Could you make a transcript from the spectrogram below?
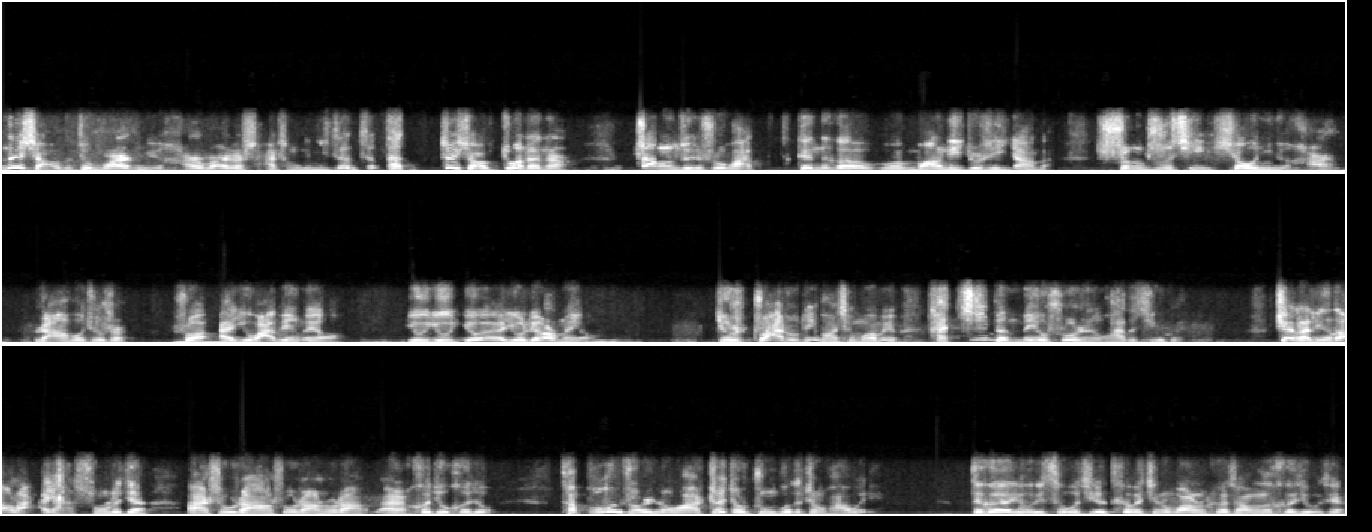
那小子就玩女孩玩到啥程度？你这这他这小子坐在那儿，张嘴说话跟那个王王立军是一样的，生殖器小女孩，然后就是说，哎，有娃病没有？有有有有料没有？就是抓住对方情报没有？他基本没有说人话的机会。见了领导了，哎呀，松了肩啊，首长首长首长，哎，喝酒喝酒，他不会说人话，这就是中国的政法委。这个有一次我记得特别清楚，王润科上我那喝酒去。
